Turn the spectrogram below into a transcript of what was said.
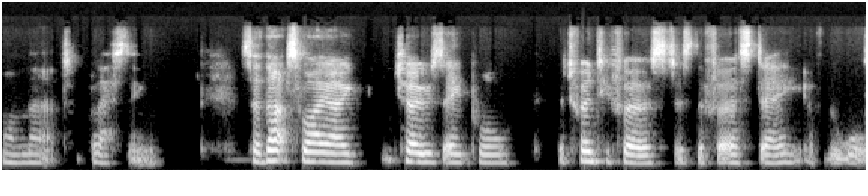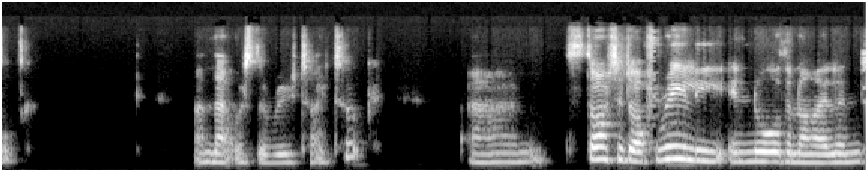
on that blessing. So that's why I chose April the 21st as the first day of the walk. And that was the route I took. Um, started off really in Northern Ireland,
